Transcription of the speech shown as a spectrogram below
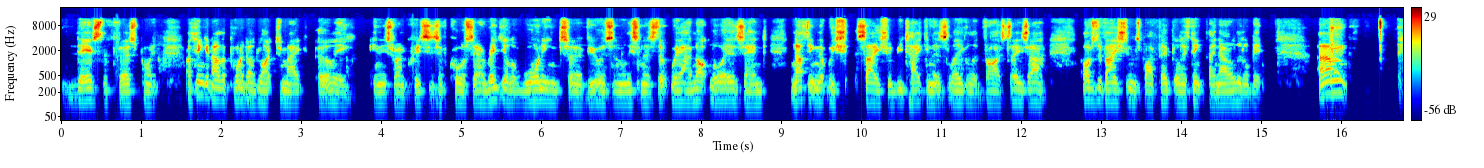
there's the first point. I think another point I'd like to make early in this one, Chris, is of course our regular warning to viewers and listeners that we are not lawyers and nothing that we sh- say should be taken as legal advice. These are observations by people who think they know a little bit. Um,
